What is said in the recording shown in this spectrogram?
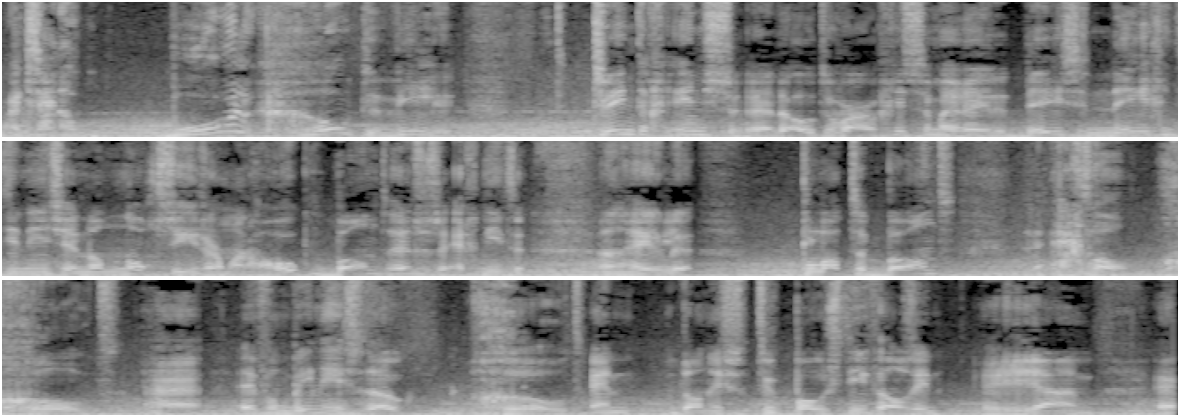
Maar het zijn ook behoorlijk grote wielen. 20 inch, de auto waar we gisteren mee reden, deze 19 inch. En dan nog zie je zeg maar een hoop band. Hè, dus echt niet een hele platte band. Echt wel groot. Uh, en van binnen is het ook groot. En dan is het natuurlijk positief als in ruim. Uh,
